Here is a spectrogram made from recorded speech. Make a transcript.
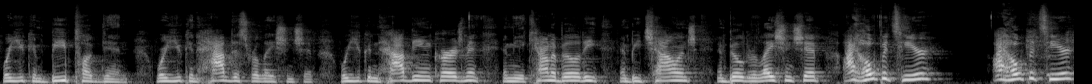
where you can be plugged in, where you can have this relationship, where you can have the encouragement and the accountability and be challenged and build relationship. I hope it's here. I hope it's here.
